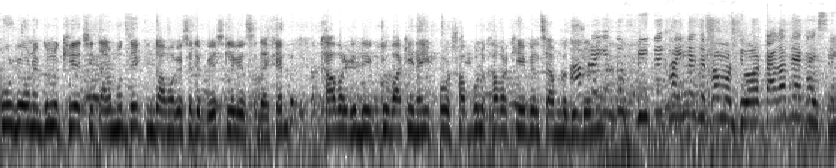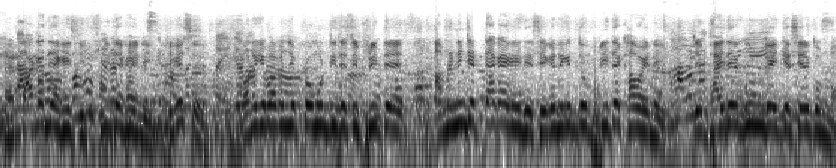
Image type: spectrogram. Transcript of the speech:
পূর্বে অনেকগুলো খেয়েছি তার মধ্যে কিন্তু আমার কাছে এটা বেস্ট লেগেছে দেখেন। খাবার কিন্তু একটু বাকি নেই সবগুলো খাবার খেয়ে ফেলছে আমরা দুজন। আমরা কিন্তু ফ্রিতে খাই না যে প্রমোট দিব টাকা দিয়ে খাইছি। হ্যাঁ, টাকা দিয়ে খাইছি ফ্রিতে খাইনি ঠিক আছে? অনেকে ভাবেন যে প্রমোট দিতেছি ফ্রিতে আমরা নিজের টাকা খাইতেছি এখানে কিন্তু ফ্রিতে খাওয়াই নেই। যে ভাইদের গুণ গাইতেছে এরকম না।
